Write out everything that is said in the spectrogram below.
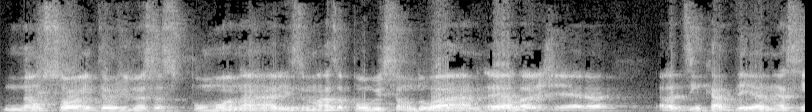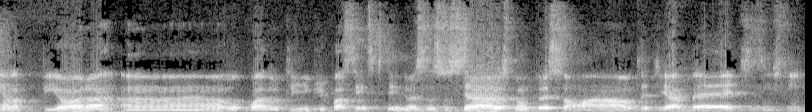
não só em termos de doenças pulmonares, mas a poluição do ar, ela gera, ela desencadeia, né, assim, ela piora uh, o quadro clínico de pacientes que têm doenças associadas, como pressão alta, diabetes, enfim,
